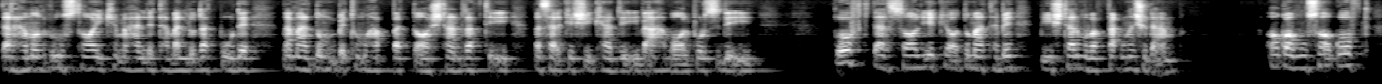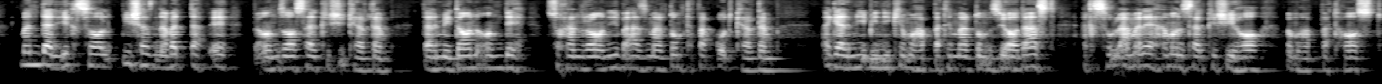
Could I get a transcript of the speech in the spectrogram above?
در همان روستایی که محل تولدت بوده و مردم به تو محبت داشتند رفته ای و سرکشی کرده ای و احوال پرسیده ای؟ گفت در سال یک یا دو مرتبه بیشتر موفق نشدم. آقا موسا گفت من در یک سال بیش از 90 دفعه به آنجا سرکشی کردم. در میدان آن ده سخنرانی و از مردم تفقد کردم. اگر می‌بینی که محبت مردم زیاد است عکس العمل همان سرکشی ها و محبت هاست.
